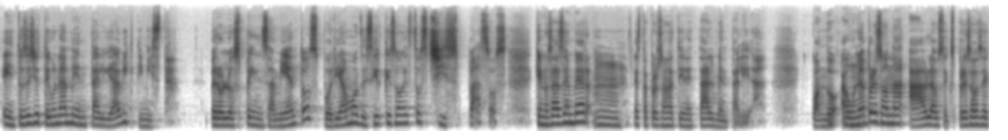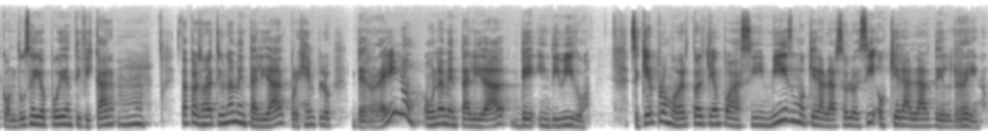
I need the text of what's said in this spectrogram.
entonces yo tengo una mentalidad victimista. Pero los pensamientos, podríamos decir que son estos chispazos que nos hacen ver, mm, esta persona tiene tal mentalidad. Cuando a una persona habla o se expresa o se conduce, yo puedo identificar, mm, esta persona tiene una mentalidad, por ejemplo, de reino o una mentalidad de individuo. Se quiere promover todo el tiempo a sí mismo, quiere hablar solo de sí o quiere hablar del reino.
